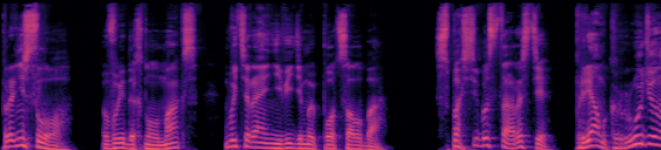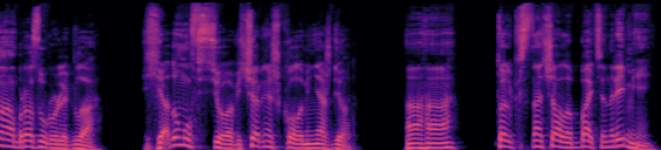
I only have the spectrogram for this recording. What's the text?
пронесло!» Выдохнул Макс, вытирая невидимый пот со лба. «Спасибо старости. Прям грудью на абразуру легла. Я думал, все, вечерняя школа меня ждет». «Ага, только сначала батин ремень.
